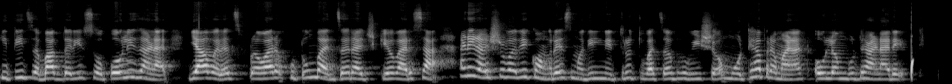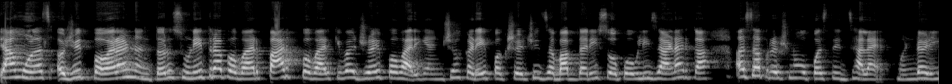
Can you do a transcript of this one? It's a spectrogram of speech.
किती जबाबदारी सोपवली जाणार यावरच पवार कुटुंबांचा राजकीय वारसा आणि राष्ट्रवादी काँग्रेसमधील नेतृत्व नेतृत्वाचं भविष्य मोठ्या प्रमाणात अवलंबून राहणार. आहे त्यामुळेच अजित पवारांनंतर सुनेत्रा पवार पार्थ पवार किंवा जय पवार यांच्याकडे पक्षाची जबाबदारी सोपवली जाणार का असा प्रश्न उपस्थित झालाय. मंडळी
